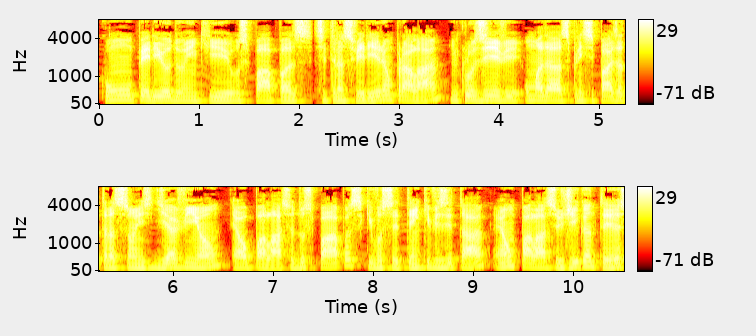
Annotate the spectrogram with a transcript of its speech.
com o período em que os papas se transferiram para lá. Inclusive, uma das principais atrações de Avignon é o Palácio dos Papas, que você tem que visitar. É um palácio gigantesco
